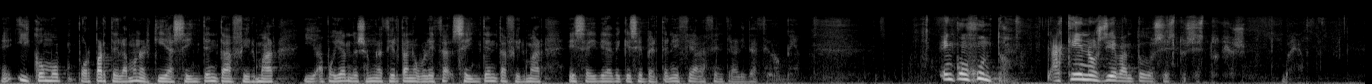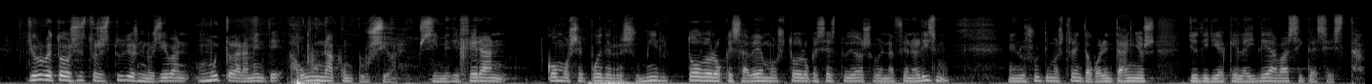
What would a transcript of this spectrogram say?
eh, y como por parte de la monarquía se intenta afirmar, y apoyándose en una cierta nobleza, se intenta afirmar esa idea de que se pertenece a la centralidad europea. En conjunto, ¿a qué nos llevan todos estos estudios? Bueno, yo creo que todos estos estudios nos llevan muy claramente a una conclusión. Si me dijeran cómo se puede resumir todo lo que sabemos, todo lo que se ha estudiado sobre nacionalismo en los últimos 30 o 40 años, yo diría que la idea básica es esta.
